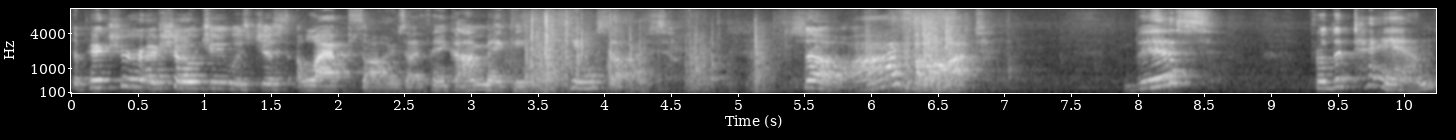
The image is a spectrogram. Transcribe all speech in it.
The picture I showed you was just a lap size. I think I'm making a king size. So I bought this for the tan.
